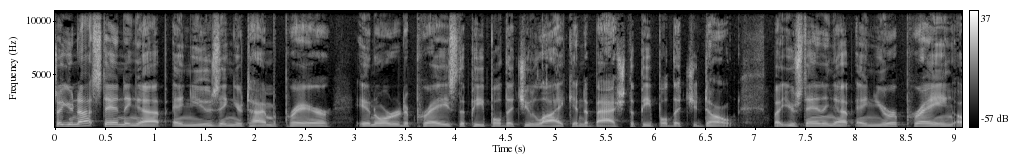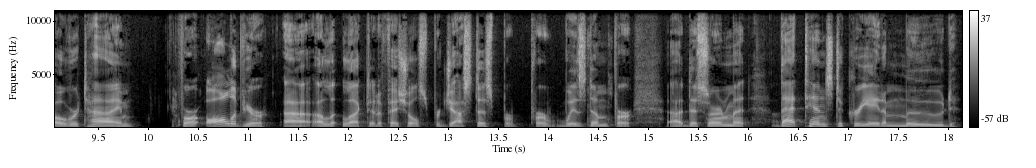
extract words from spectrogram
So you're not standing up and using your time of prayer in order to praise the people that you like and to bash the people that you don't. But you're standing up and you're praying over time for all of your uh, elected officials, for justice, for, for wisdom, for uh, discernment. That tends to create a mood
